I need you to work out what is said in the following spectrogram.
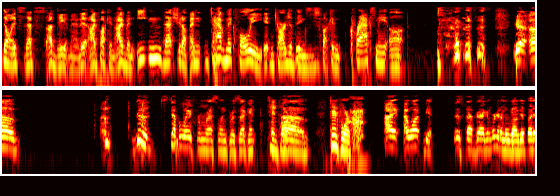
no, it's that's I dig it, man. It, I fucking I've been eating that shit up, and to have Mick Foley in charge of things just fucking cracks me up. yeah, um, I'm gonna step away from wrestling for a second. 10-4. Um, 10-4. I I want yeah, this fat dragon. We're gonna move on, good buddy.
